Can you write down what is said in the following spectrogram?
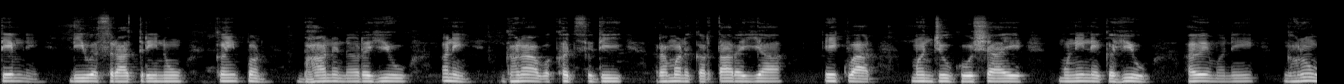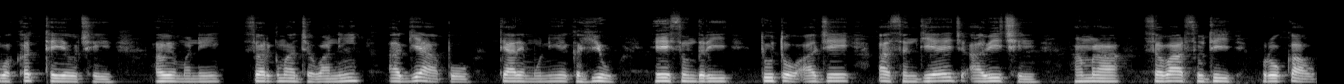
તેમને દિવસ રાત્રિનું કંઈ પણ ભાન ન રહ્યું અને ઘણા વખત સુધી રમણ કરતા રહ્યા. એકવાર મંજુ ઘોષાએ મુનિને કહ્યું, હવે મને ઘણો વખત થયો છે. હવે મને સ્વર્ગમાં જવાની આજ્ઞા આપો. ત્યારે મુનિએ કહ્યું, હે સુંદરી, તું તો આજે આ સંધ્યાએ જ આવી છે. હમણાં સવાર સુધી રોકાવ.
